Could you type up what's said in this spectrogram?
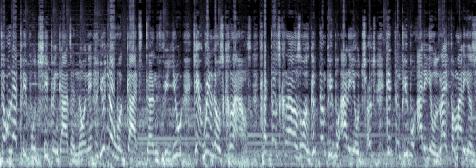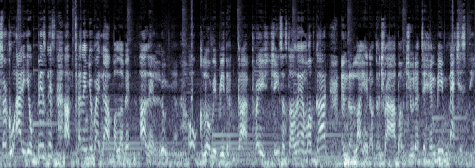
Don't let people cheapen God's anointing. You know what God's done for you. Get rid of those clowns. Cut those clowns off. Get them people out of your church. Get them people out of your life from out of your circle, out of your business. I'm telling you right now, beloved. Hallelujah. Oh, glory be to God. Praise Jesus, the Lamb of God and the Lion of the tribe of Judah. To him be majesty,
